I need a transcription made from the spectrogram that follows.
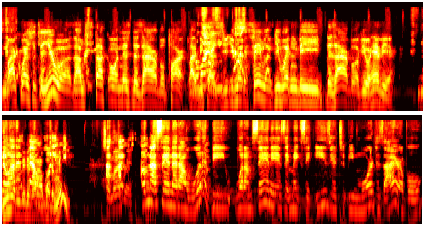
My question to you was I'm stuck on this desirable part. Like Well, because you you, you made it seem like you wouldn't be desirable if you were heavier. No, you wouldn't be didn't say desirable to wouldn't me. I, am not saying that I wouldn't be. What I'm saying is it makes it easier to be more desirable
